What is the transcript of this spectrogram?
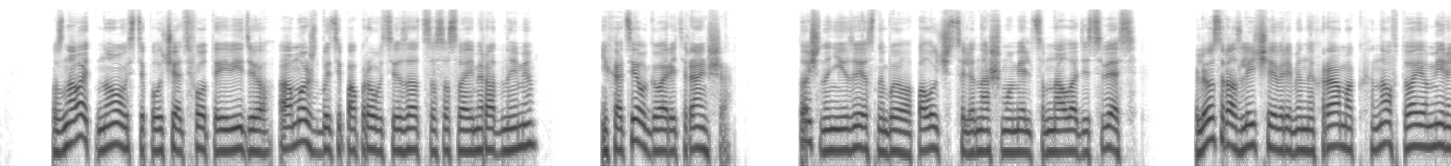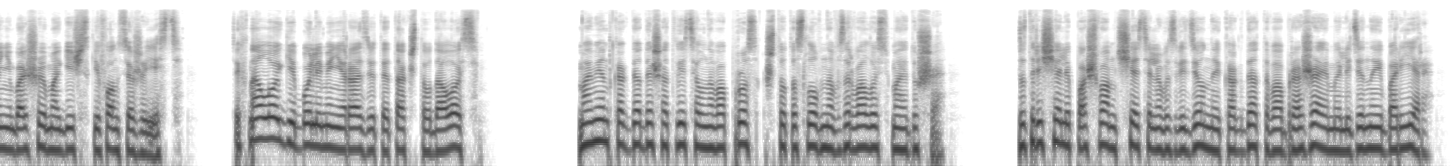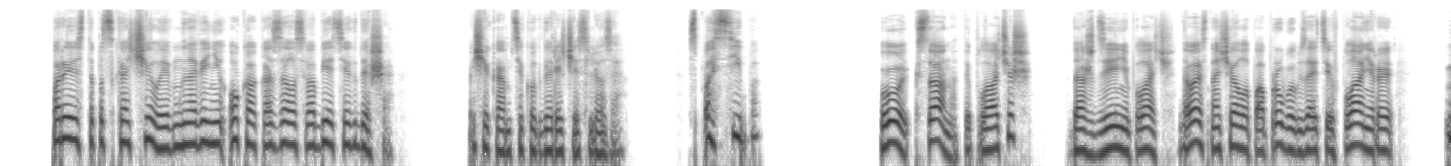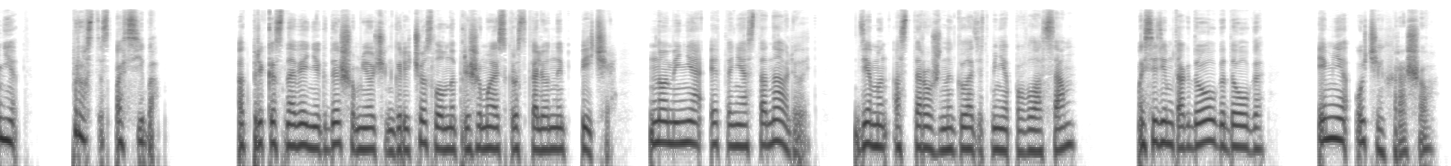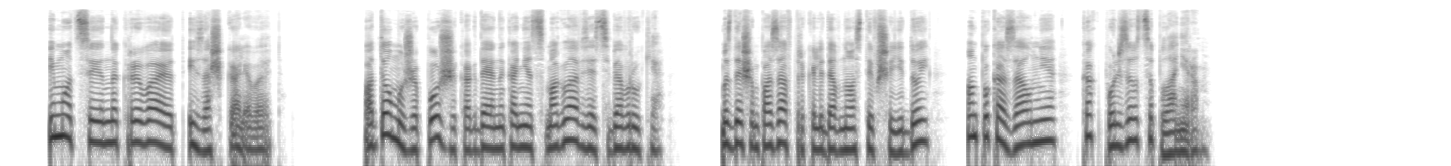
узнавать новости, получать фото и видео, а может быть и попробовать связаться со своими родными. Не хотел говорить раньше, Точно неизвестно было, получится ли нашим умельцам наладить связь. Плюс различия временных рамок, но в твоем мире небольшой магический фон все же есть. Технологии более-менее развиты, так что удалось. Момент, когда Дэш ответил на вопрос, что-то словно взорвалось в моей душе. Затрещали по швам тщательно возведенные когда-то воображаемые ледяные барьеры. Порывисто подскочила и в мгновение ока оказалась в объятиях Дэша. По щекам текут горячие слезы. «Спасибо!» «Ой, Ксана, ты плачешь?» «Подожди, не плачь. Давай сначала попробуем зайти в планер и...» «Нет, просто спасибо». От прикосновения к Дэшу мне очень горячо, словно прижимаясь к раскаленной печи. Но меня это не останавливает. Демон осторожно гладит меня по волосам. Мы сидим так долго-долго, и мне очень хорошо. Эмоции накрывают и зашкаливают. Потом, уже позже, когда я наконец смогла взять себя в руки, мы с Дэшем позавтракали давно остывшей едой — он показал мне, как пользоваться планером.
